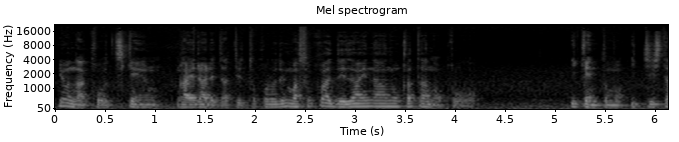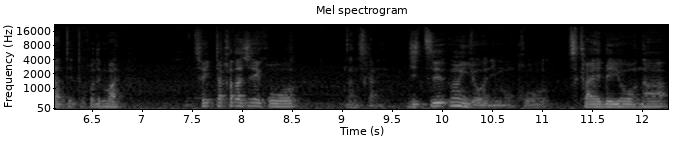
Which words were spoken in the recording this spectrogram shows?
ようなこう知見が得られたというところで、まあ、そこはデザイナーの方のこう意見とも一致したというところで、まあ、そういった形でこうなんですかね実運用にもこう使えるような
